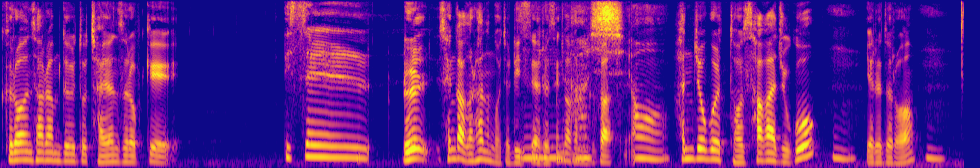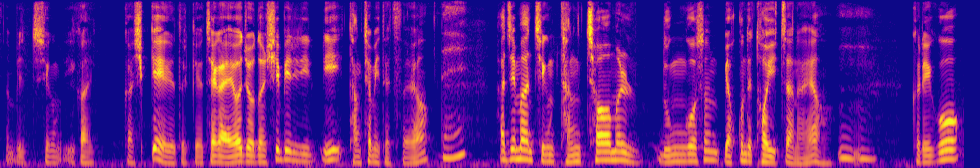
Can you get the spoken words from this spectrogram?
그런 사람들도 자연스럽게 리셀 를 생각을 하는 거죠. 리셀을 음, 생각하는 거니까 어. 한족을 더 사가지고 음. 예를 들어 음. 지금 이거 그러니까 쉽게 예를 들게요. 제가 에어조던 11이 당첨이 됐어요. 네. 하지만 지금 당첨을 누른 곳은 몇 군데 더 있잖아요. 그리고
